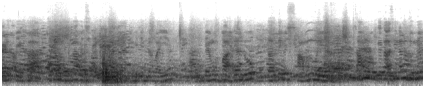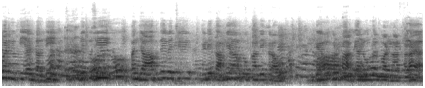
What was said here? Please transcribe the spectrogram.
ਪਿੰਡ ਪੇਖਾ ਜਿਹੜਾ ਮੋਗਾ ਵਿੱਚ ਮੀਟਿੰਗ ਕਰਵਾਈ ਹੈ ਪ੍ਰਮੁੱਖ ਭਾਰਤੀ ਲੋਕ ਦਲ ਦੇ ਵਿੱਚ ਸ਼ਾਮਲ ਹੋਏ ਆ ਸ਼ਾਮਲ ਹੋ ਕੇ ਤਾਂ ਅਸੀਂ ਇਹਨਾਂ ਨੂੰ ਜ਼ਿੰਮੇਵਾਰੀ ਦਿੱਤੀ ਹੈ ਗੱਲ ਦੀ ਵੀ ਤੁਸੀਂ ਪੰਜਾਬ ਦੇ ਵਿੱਚ ਜਿਹੜੇ ਕੰਮ ਆ ਉਹ ਲੋਕਾਂ ਦੇ ਕਰਾਓ ਪ੍ਰਮੁੱਖ ਭਾਰਤੀ ਲੋਕ ਦਲ ਤੁਹਾਡੇ ਨਾਲ ਖੜਾ ਆ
